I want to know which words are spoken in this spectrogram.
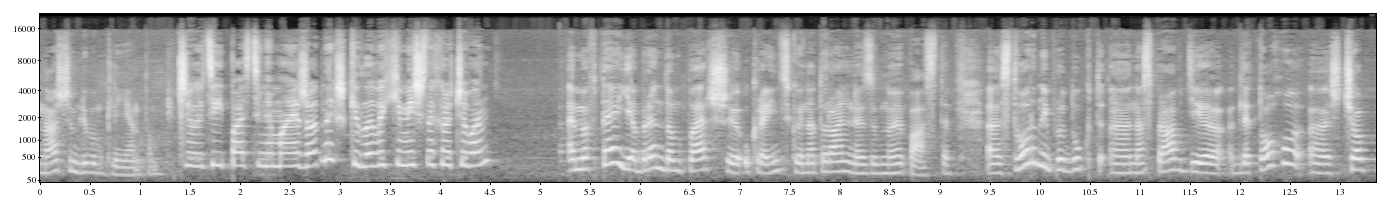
нашим любим клієнтам. Чи у цій пасті немає жодних шкідливих хімічних речовин? МФТ є брендом першої української натуральної зубної пасти. Е, Створений продукт е, насправді для того, е, щоб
